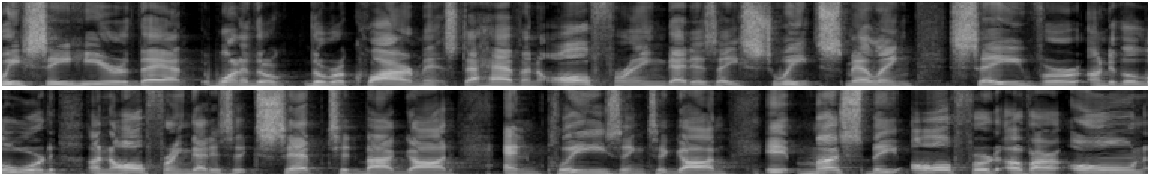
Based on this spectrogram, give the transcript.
we see here that one of the, the requirements to have an offering that is a sweet smelling savor unto the Lord, an offering that is accepted by God and pleasing to God, it must be offered of our own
